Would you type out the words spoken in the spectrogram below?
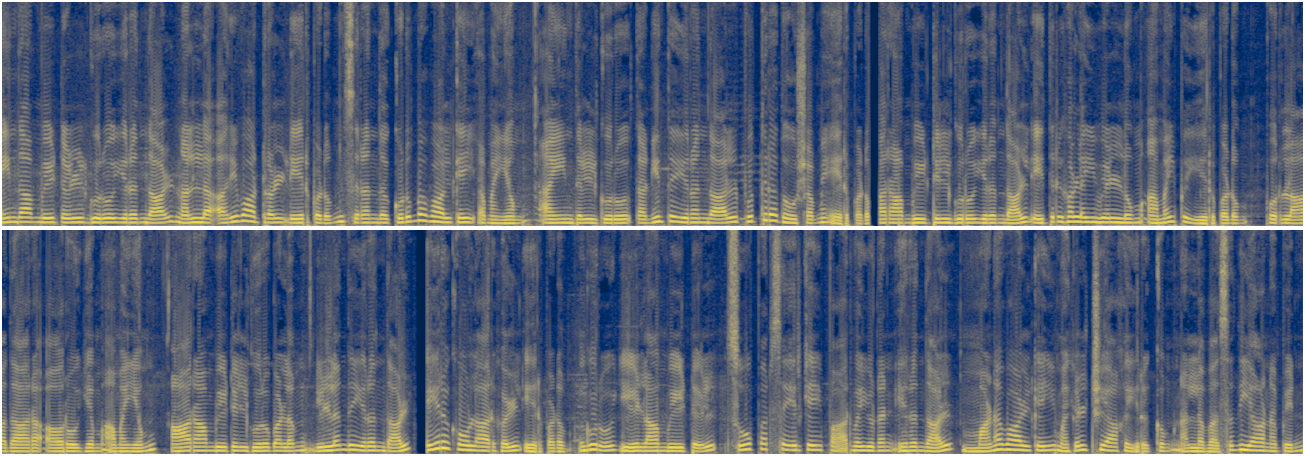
ஐந்தாம் வீட்டில் குரு இருந்தால் நல்ல அறிவாற்றல் ஏற்படும். சிறந்த குடும்ப வாழ்க்கை அமையும். ஐந்து வீட்டில் குரு தனித்து இருந்தால் புத்திர தோஷம் ஏற்படும். ஆறாம் வீட்டில் குரு இருந்தால் எதிரிகளை வெல்லும் அமைப்பு ஏற்படும். பொருளாதார ஆரோக்கியம் அமையும். ஆறாம் வீட்டில் குருபலம் இழந்து இருந்தால் வேறு கோளாறுகள் ஏற்படும். குரு ஏழாம் வீட்டில் சூப்பர் செயற்கை பார்வையுடன் இருந்தால் மன வாழ்க்கை மகிழ்ச்சியாக இருக்கும். நல்ல வசதியான பெண்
